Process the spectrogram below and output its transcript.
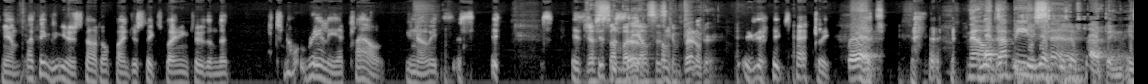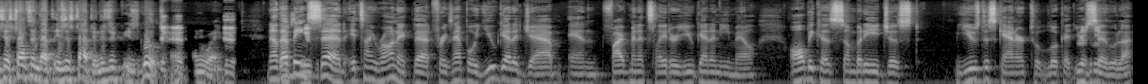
Yeah, I think you know start off by just explaining to them that it's not really a cloud. You know, it's it's, it's just, just somebody else's computer. exactly. Correct. now that, that being it's, said, it's a starting. It's something that is a starting. It's, it's good yeah. anyway. Yeah. Now that being said, it's ironic that, for example, you get a jab and five minutes later you get an email, all because somebody just used a scanner to look at your mm-hmm. cedula,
